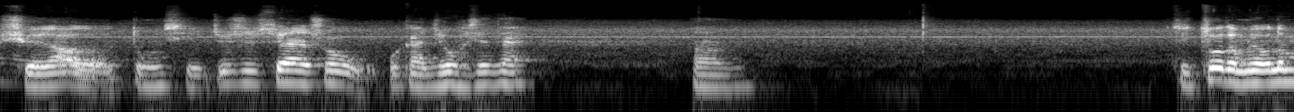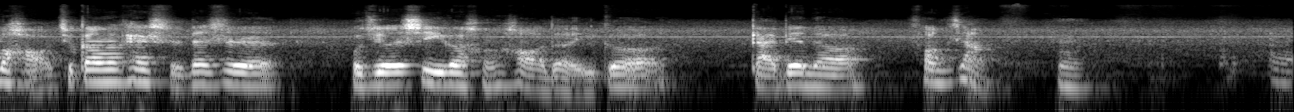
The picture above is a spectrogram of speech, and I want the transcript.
学到的东西，就是虽然说我感觉我现在，嗯，就做的没有那么好，就刚刚开始，但是我觉得是一个很好的一个改变的方向，嗯。嗯，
